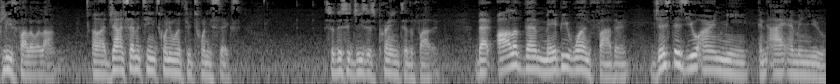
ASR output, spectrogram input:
please follow along. Uh, John 17, 21 through 26. So this is Jesus praying to the Father that all of them may be one, Father, just as you are in me and I am in you.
